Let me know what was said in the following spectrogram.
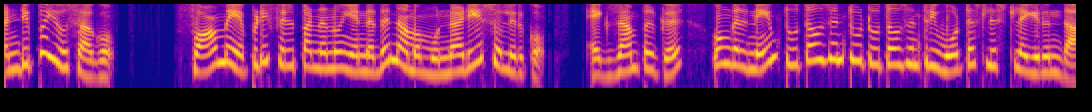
கண்டிப்பா யூஸ் ஆகும். ஃபார்மை எப்படி ஃபில் பண்ணணும் என்னது நாம முன்னாடியே சொல்லிருக்கோம். எக்ஸாம்பிளுக்கு உங்கள் name two thousand two two thousand three voters லிஸ்ட்ல இருந்தா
